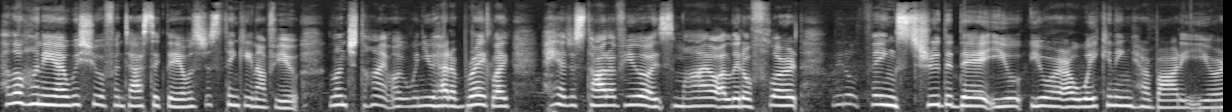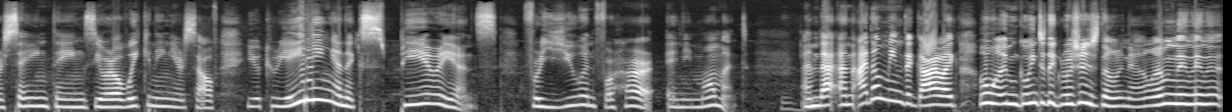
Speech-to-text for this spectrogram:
hello, honey, I wish you a fantastic day. I was just thinking of you. Lunchtime, or when you had a break, like, hey, I just thought of you. A smile, a little flirt, little things through the day. You you are awakening her body. You're saying things. You're awakening yourself. You're creating an experience for you and for her any moment. Mm-hmm. And that, and I don't mean the guy like, oh, I'm going to the grocery store now. I'm,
